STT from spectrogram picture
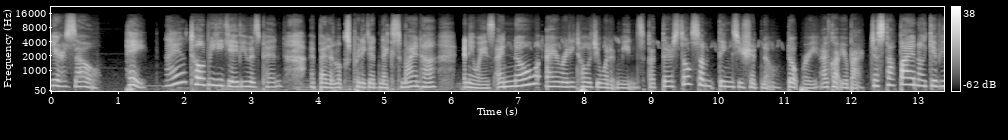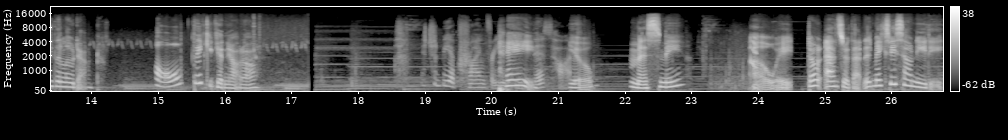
You're Zoe. Hey, Nai'o told me he gave you his pin. I bet it looks pretty good next to mine, huh? Anyways, I know I already told you what it means, but there's still some things you should know. Don't worry, I've got your back. Just stop by and I'll give you the lowdown. Oh, thank you, Kenyatta. It should be a crime for you to Hey, be this hot. You miss me? Oh, wait. Don't answer that. It makes me sound needy.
